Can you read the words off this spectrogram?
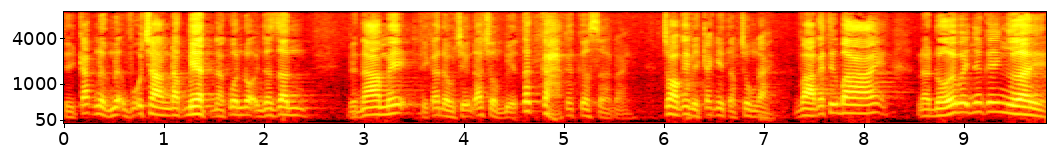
thì các lực lượng vũ trang đặc biệt là quân đội nhân dân Việt Nam ấy thì các đồng chí đã chuẩn bị tất cả các cơ sở này cho cái việc cách ly tập trung này. Và cái thứ ba ấy là đối với những cái người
